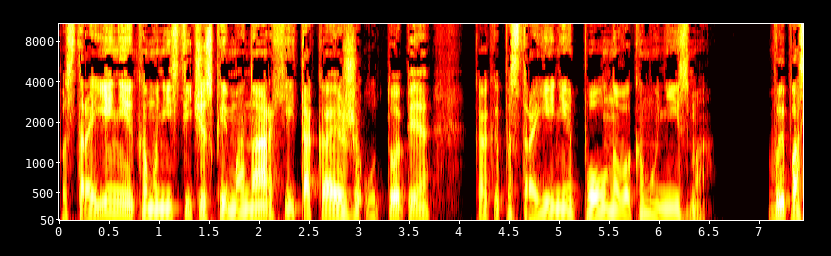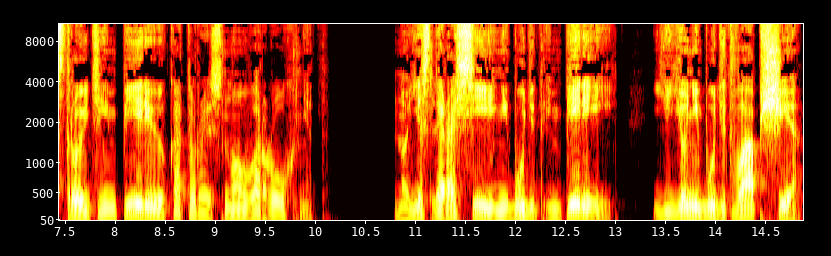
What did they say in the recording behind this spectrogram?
Построение коммунистической монархии такая же утопия, как и построение полного коммунизма. Вы построите империю, которая снова рухнет. Но если Россия не будет империей, ее не будет вообще,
